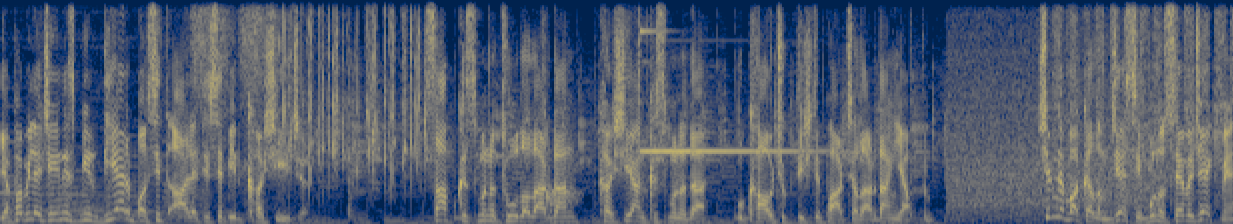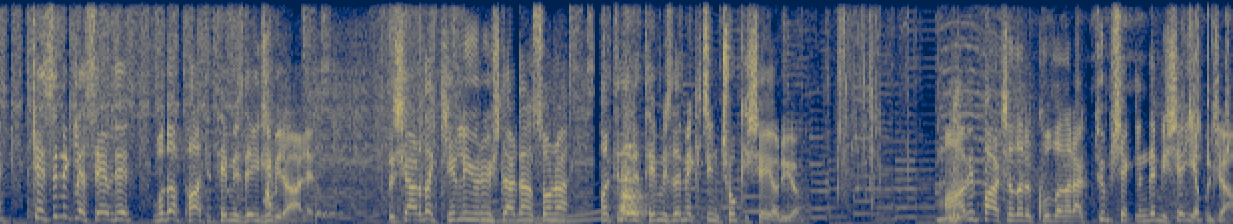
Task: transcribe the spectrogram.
Yapabileceğiniz bir diğer basit alet ise bir kaşıyıcı. Sap kısmını tuğlalardan, kaşıyan kısmını da bu kauçuk dişli parçalardan yaptım. Şimdi bakalım Jesse bunu sevecek mi? Kesinlikle sevdi. Bu da pati temizleyici bir alet. Dışarıda kirli yürüyüşlerden sonra patileri temizlemek için çok işe yarıyor. Mavi parçaları kullanarak tüp şeklinde bir şey yapacağım.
